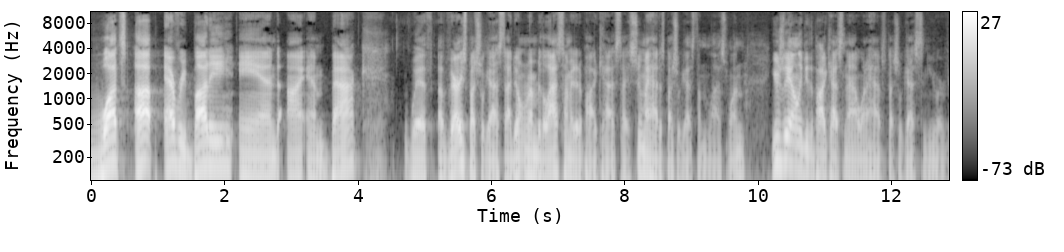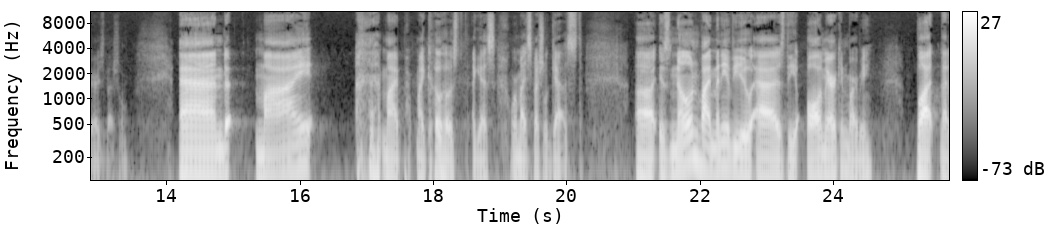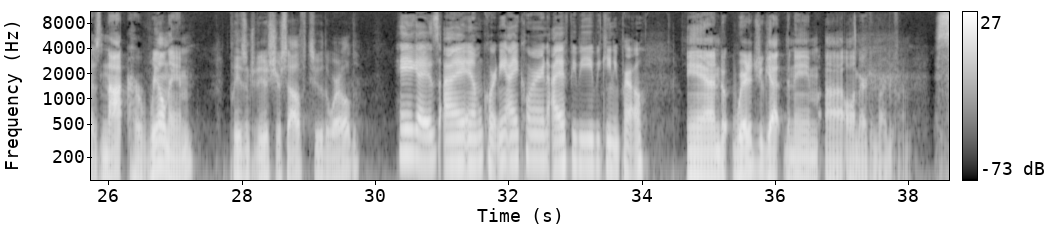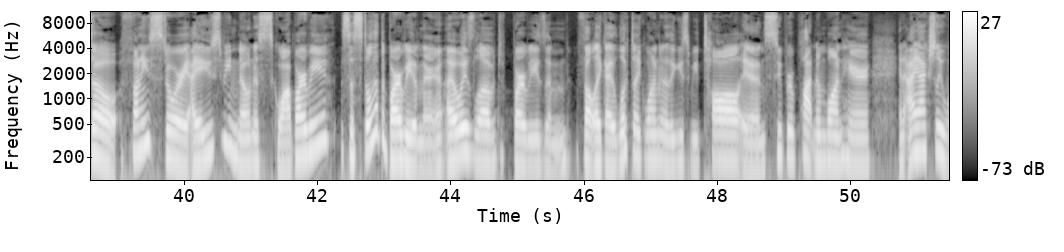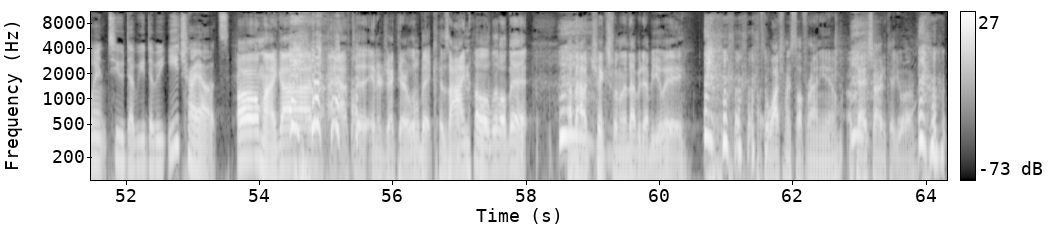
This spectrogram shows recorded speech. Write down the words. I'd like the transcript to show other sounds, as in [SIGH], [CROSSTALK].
What's up, everybody? And I am back with a very special guest. I don't remember the last time I did a podcast. I assume I had a special guest on the last one. Usually I only do the podcast now when I have special guests, and you are very special. And my [LAUGHS] my my co-host, I guess, or my special guest, uh, is known by many of you as the All American Barbie, but that is not her real name. Please introduce yourself to the world. Hey guys, I am Courtney Icorn, IFBB Bikini Pro. And where did you get the name uh, All American Barbie from? So, funny story. I used to be known as Squat Barbie, so still had the Barbie in there. I always loved Barbies and felt like I looked like one. They used to be tall and super platinum blonde hair. And I actually went to WWE tryouts. Oh my God. I have to interject there a little bit because I know a little bit about chicks from the WWE. I have to watch myself around you. Okay, sorry to cut you off. [LAUGHS]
